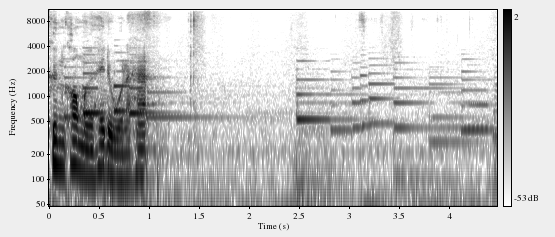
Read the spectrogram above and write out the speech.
ขึ้นข้อมือให้ดูนะฮะ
